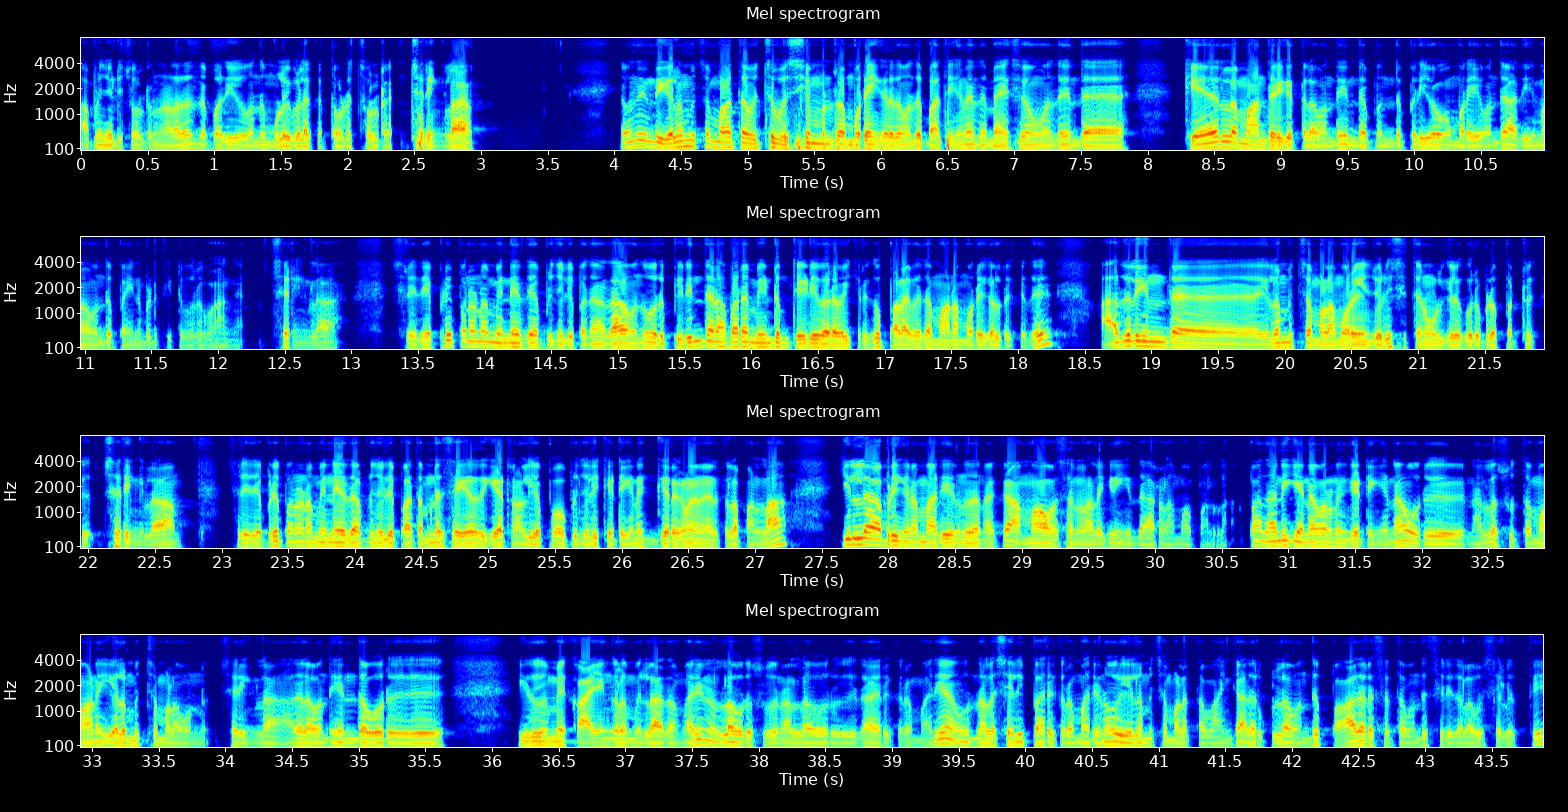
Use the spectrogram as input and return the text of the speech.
அப்படின்னு சொல்லி சொல்கிறதுனால தான் இந்த பதிவு வந்து முழு விளக்கத்தோடு சொல்கிறேன் சரிங்களா? இது வந்து இந்த எலுமிச்சம்பழத்தை வச்சு விஷயம் பண்ணுற முறைங்கிறது வந்து பார்த்திங்கன்னா இந்த மேக்ஸிமம் வந்து இந்த கேரள மாந்திரிகத்தில் வந்து இந்த இந்த பிரயோக முறையை வந்து அதிகமாக வந்து பயன்படுத்திட்டு வருவாங்க. சரிங்களா? சரி இது எப்படி பண்ணணும் என்னது அப்படின்னு சொல்லி பார்த்தா அதாவது வந்து ஒரு பிரிந்த நபரை மீண்டும் தேடி வர வைக்கிறதுக்கு பலவிதமான முறைகள் இருக்குது. அதில் இந்த எலுமிச்சம்பழ முறைன்னு சொல்லி சித்த நூல்கள் குறிப்பிடப்பட்டிருக்கு. சரிங்களா? சரி இது எப்படி பண்ணணும்? என்னது அப்படின்னு சொல்லி பார்த்தோம்னா செய்கிறது கேட்டனால நாள் எப்போ அப்படின்னு சொல்லி கேட்டிங்கன்னா கிரகண நேரத்தில் பண்ணலாம். இல்லை அப்படிங்கிற மாதிரி இருந்ததுனாக்கா அமாவாசை நாளைக்கு நீங்கள் தாராளமாக பண்ணலாம். இப்போ அந்த அன்றைக்கி என்ன வரணும்னு கேட்டிங்கன்னா ஒரு நல்ல சுத்தமான எலுமிச்சம்பழம் ஒன்று சரிங்களா? அதில் வந்து எந்த ஒரு இதுவுமே காயங்களும் இல்லாத மாதிரி நல்ல ஒரு சு நல்ல ஒரு இதாக இருக்கிற மாதிரி ஒரு நல்ல செழிப்பாக இருக்கிற மாதிரியான ஒரு எலுமிச்சம்பழத்தை வாங்கி அதற்குள்ளே வந்து பாதரசத்தை வந்து சிறிதளவு செலுத்தி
